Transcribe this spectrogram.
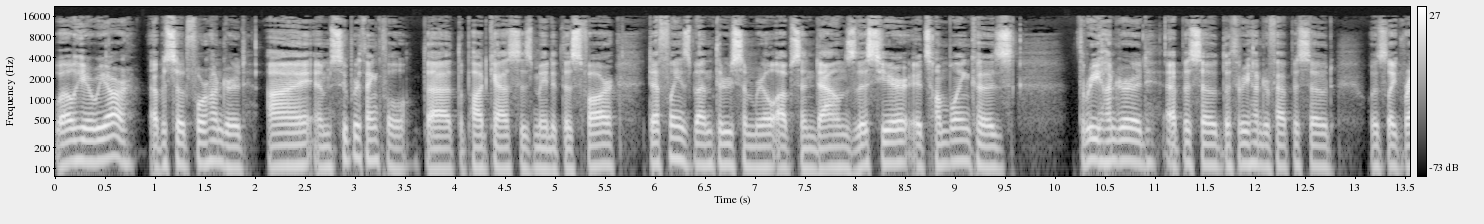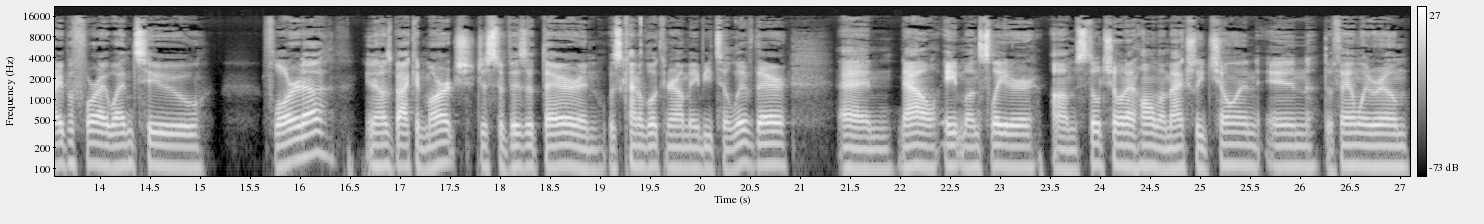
Well, here we are, episode 400. I am super thankful that the podcast has made it this far. Definitely has been through some real ups and downs this year. It's humbling because 300 episode, the 300th episode was like right before I went to Florida. You know, I was back in March just to visit there and was kind of looking around maybe to live there. And now, eight months later, I'm still chilling at home. I'm actually chilling in the family room,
